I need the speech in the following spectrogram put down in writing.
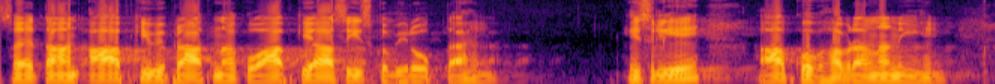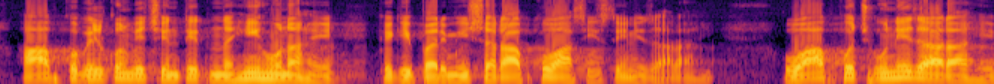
शैतान आपकी भी प्रार्थना को, आपकी आशीष को भी रोकता है। इसलिए आपको घबराना नहीं है। आपको बिल्कुल भी चिंतित नहीं होना है, क्योंकि परमेश्वर आपको आशीष देने जा रहा है। वो आपको छूने जा रहा है,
